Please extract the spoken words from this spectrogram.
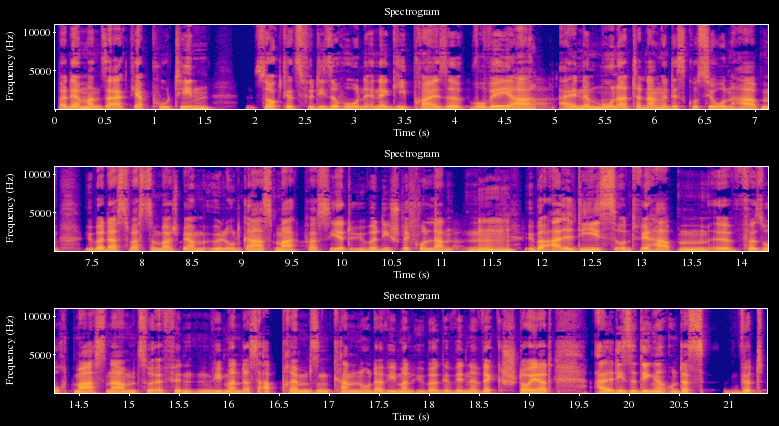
bei der man sagt, ja, Putin sorgt jetzt für diese hohen Energiepreise, wo wir ja, eine monatelange Diskussion haben über das, was zum Beispiel am Öl- und Gasmarkt passiert, über die Spekulanten, mhm. über all dies. Und wir haben äh, versucht, Maßnahmen zu erfinden, wie man das abbremsen kann oder wie man Übergewinne wegsteuert. All diese Dinge. Und das wird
